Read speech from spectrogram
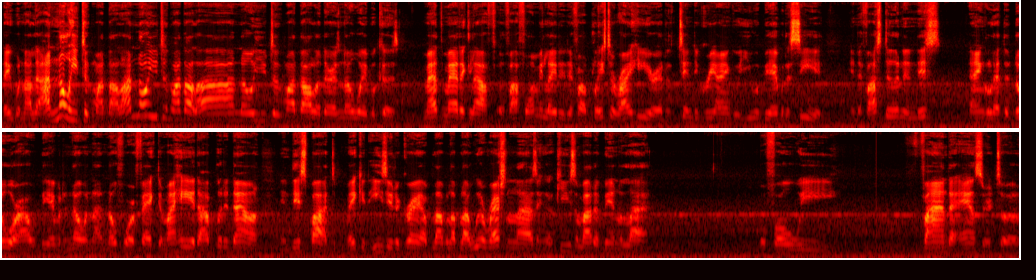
they would not let. I know he took my dollar. I know you took my dollar. I know you took my dollar. There is no way because mathematically, if I formulated, if I placed it right here at a ten degree angle, you would be able to see it. And if I stood in this angle at the door, I would be able to know. And I know for a fact in my head, I put it down in this spot to make it easier to grab, blah, blah, blah. We're rationalizing, accuse somebody of being a lie before we find the answer to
